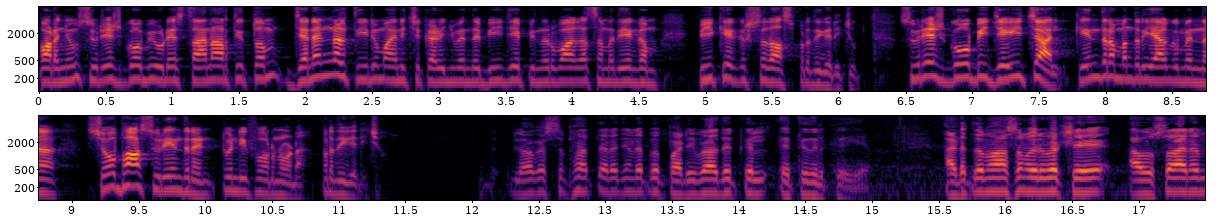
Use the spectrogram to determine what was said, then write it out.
പറഞ്ഞു സുരേഷ് ഗോപിയുടെ സ്ഥാനാർത്ഥിത്വം ജനങ്ങൾ തീരുമാനിച്ചു കഴിഞ്ഞുവെന്ന് ബി ജെ പി നിർവാഹക സമിതി അംഗം പി കെ കൃഷ്ണദാസ് പ്രതികരിച്ചു. സുരേഷ് ഗോപി ജയിച്ചാൽ കേന്ദ്രമന്ത്രിയാകുമെന്ന് ശോഭാ സുരേന്ദ്രൻ ട്വന്റി ഫോറിനോട് പ്രതികരിച്ചു. ലോക്സഭാ തെരഞ്ഞെടുപ്പ് പടിവാതിക്കൽ എത്തി നിൽക്കുകയാണ്. അടുത്ത മാസം ഒരുപക്ഷെ അവസാനം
